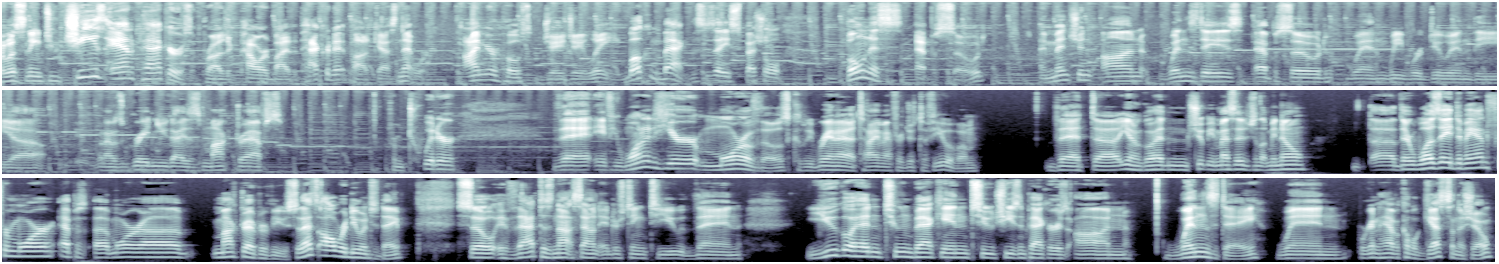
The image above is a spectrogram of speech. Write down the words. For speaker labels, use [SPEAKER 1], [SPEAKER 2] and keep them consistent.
[SPEAKER 1] You're listening to Cheese and Packers, a project powered by the Packernet Podcast Network. I'm your host, JJ Lee. Welcome back. This is a special bonus episode. I mentioned on Wednesday's episode when we were doing the, uh, when I was grading you guys' mock drafts from Twitter, that if you wanted to hear more of those, because we ran out of time after just a few of them, that, uh, you know, go ahead and shoot me a message and let me know uh, there was a demand for more epi- uh, more uh, mock draft reviews. So that's all we're doing today. So if that does not sound interesting to you, then you go ahead and tune back into Cheese and Packers on Wednesday when we're going to have a couple guests on the show.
